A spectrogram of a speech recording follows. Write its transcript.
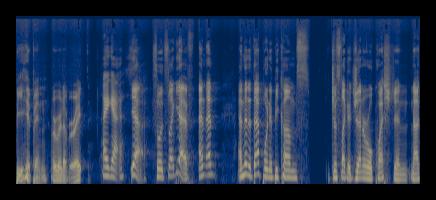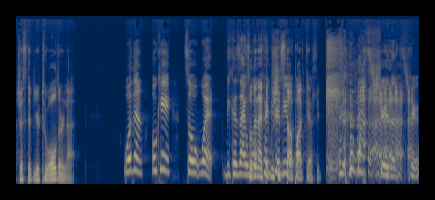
be hip in or whatever, right? I guess. Yeah. So it's like, yeah, if, and and and then at that point it becomes just like a general question, not just if you're too old or not. Well then, okay. So what? Because I so then I think we should stop podcasting. that's true. That's true.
